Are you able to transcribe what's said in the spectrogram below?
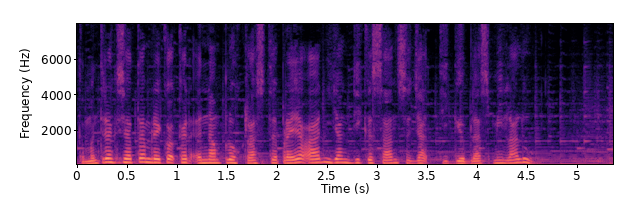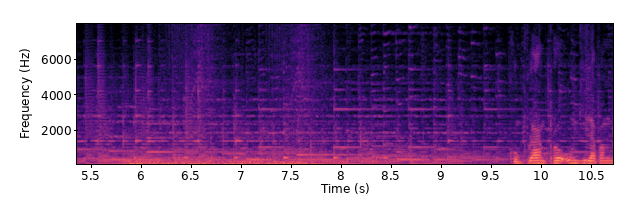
Kementerian Kesihatan merekodkan 60 kluster perayaan yang dikesan sejak 13 Mei lalu. Kumpulan Pro Undi 18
